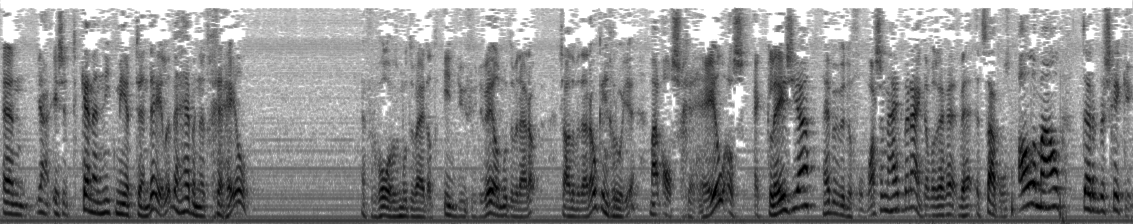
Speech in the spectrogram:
En ja, is het kennen niet meer ten dele. We hebben het geheel. En vervolgens moeten wij dat individueel, moeten we daar ook, zouden we daar ook in groeien. Maar als geheel, als ecclesia, hebben we de volwassenheid bereikt. Dat wil zeggen, het staat ons allemaal ter beschikking.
